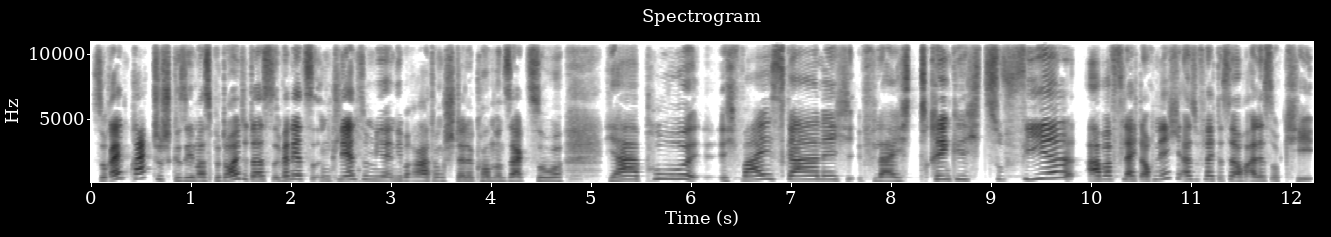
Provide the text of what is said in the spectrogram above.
So rein praktisch gesehen, was bedeutet das, wenn jetzt ein Klient zu mir in die Beratungsstelle kommt und sagt so, ja, puh, ich weiß gar nicht, vielleicht trinke ich zu viel, aber vielleicht auch nicht, also vielleicht ist ja auch alles okay.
